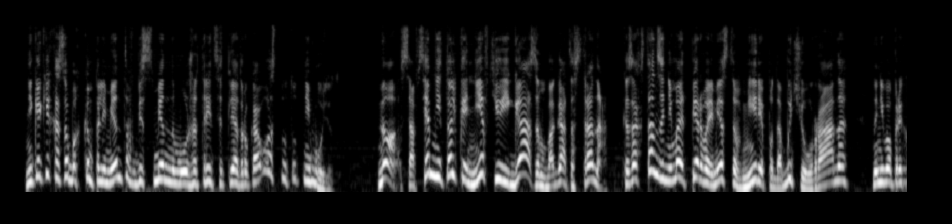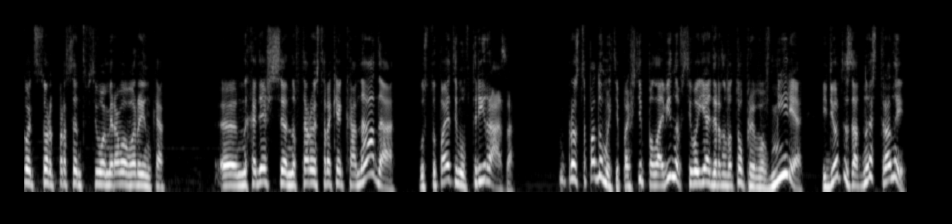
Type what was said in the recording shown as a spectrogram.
Никаких особых комплиментов бессменному уже 30 лет руководству тут не будет. Но совсем не только нефтью и газом богата страна. Казахстан занимает первое место в мире по добыче урана. На него приходится 40% всего мирового рынка. Э, находящаяся на второй строке Канада уступает ему в три раза. Просто подумайте, почти половина всего ядерного топлива в мире идет из одной страны.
